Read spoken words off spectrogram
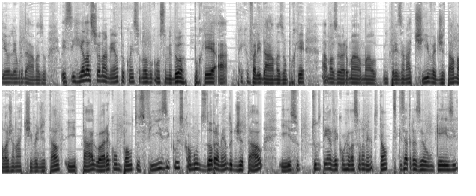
e eu lembro da Amazon. Esse relacionamento com esse novo consumidor, porque a. Por que eu falei da Amazon? Porque a Amazon era uma, uma empresa nativa digital, uma loja nativa digital, e tá agora com pontos físicos como um desdobramento digital, e isso tudo tem a ver com relacionamento. Então, se quiser trazer algum case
